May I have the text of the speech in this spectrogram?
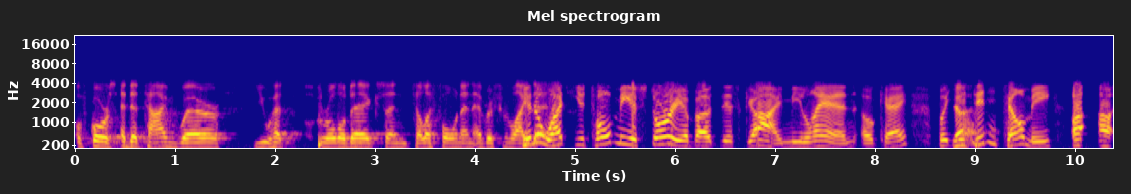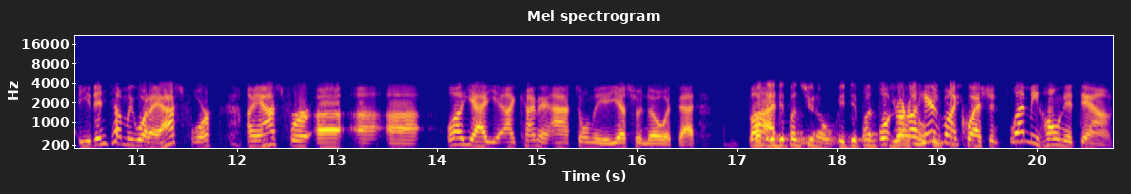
Of course, at that time where you had Rolodex and telephone and everything like that. you that. know what? You told me a story about this guy, Milan, okay? But Yeah. you didn't tell me. Uh, uh, you didn't tell me what I asked for. I asked for. Uh, uh, uh, well, yeah, yeah. I kind of asked only a yes or no at that. But, But it depends, you know. It depends. Well, no, no. Here's my question. Let me hone it down.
